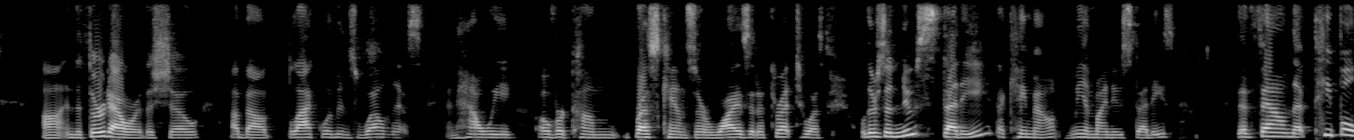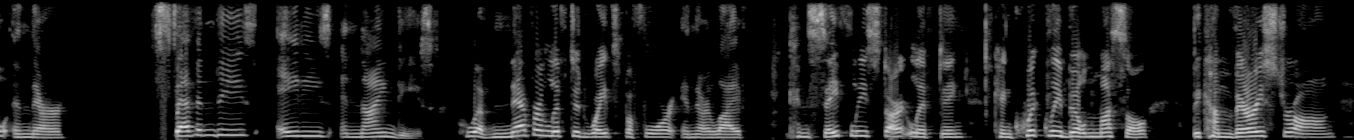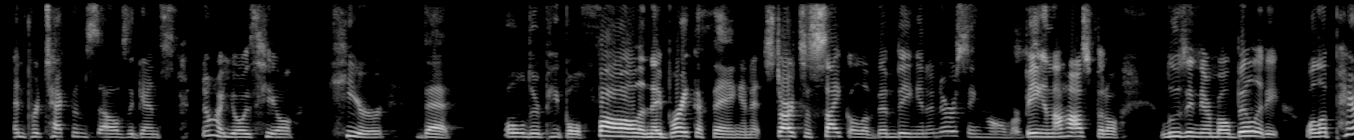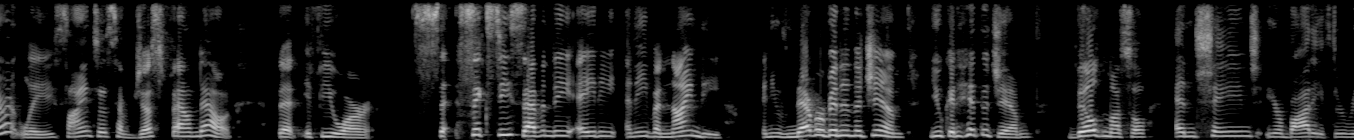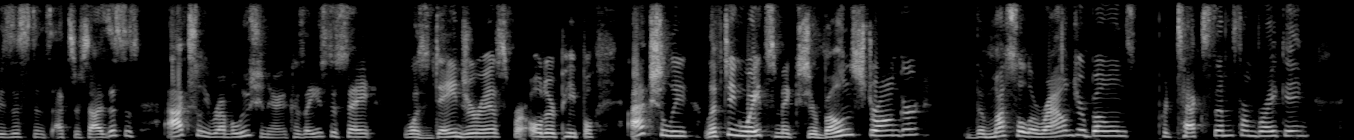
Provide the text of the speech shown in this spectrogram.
uh, in the third hour of the show about Black women's wellness and how we overcome breast cancer. Why is it a threat to us? Well, there's a new study that came out, me and my new studies, that found that people in their 70s, 80s, and 90s who have never lifted weights before in their life can safely start lifting, can quickly build muscle, become very strong, and protect themselves against, you know how you always hear, hear that older people fall and they break a thing and it starts a cycle of them being in a nursing home or being in the hospital, losing their mobility. Well, apparently, scientists have just found out that if you are 60, 70, 80, and even 90, and you've never been in the gym, you can hit the gym, build muscle, and change your body through resistance exercise. This is actually revolutionary because I used to say was dangerous for older people. Actually, lifting weights makes your bones stronger. The muscle around your bones protects them from breaking.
